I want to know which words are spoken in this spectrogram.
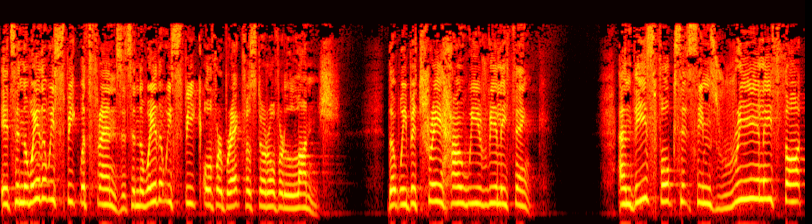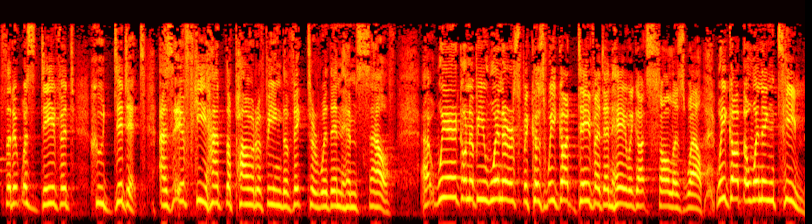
It's in the way that we speak with friends. It's in the way that we speak over breakfast or over lunch that we betray how we really think. And these folks, it seems, really thought that it was David who did it, as if he had the power of being the victor within himself. Uh, we're going to be winners because we got David and hey, we got Saul as well. We got the winning team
